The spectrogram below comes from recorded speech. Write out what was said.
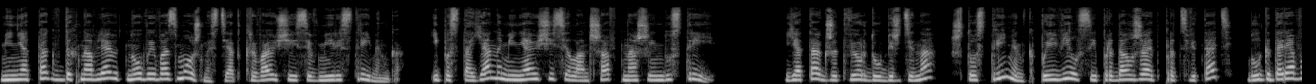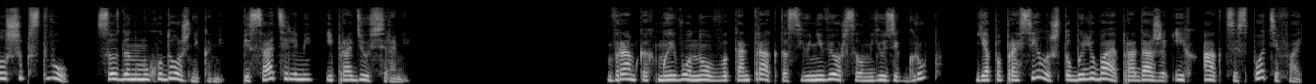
Меня так вдохновляют новые возможности, открывающиеся в мире стриминга, и постоянно меняющийся ландшафт нашей индустрии. Я также твердо убеждена, что стриминг появился и продолжает процветать благодаря волшебству, созданному художниками, писателями и продюсерами. В рамках моего нового контракта с Universal Music Group я попросила, чтобы любая продажа их акций Spotify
